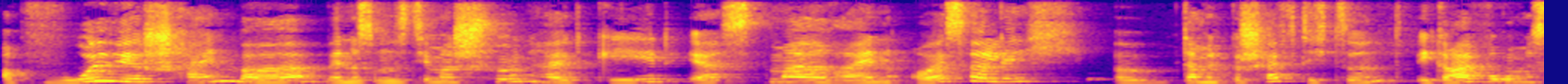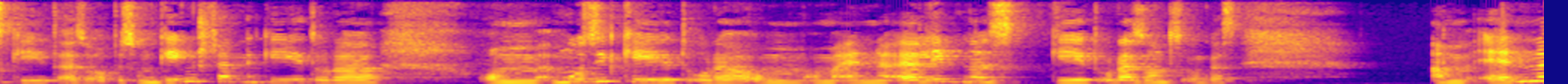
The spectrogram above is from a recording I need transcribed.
obwohl wir scheinbar, wenn es um das Thema Schönheit geht, erstmal rein äußerlich äh, damit beschäftigt sind, egal worum es geht, also ob es um Gegenstände geht oder um Musik geht oder um, um ein Erlebnis geht oder sonst irgendwas. Am Ende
